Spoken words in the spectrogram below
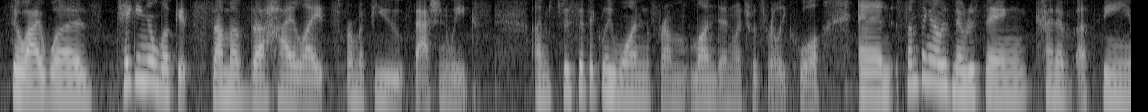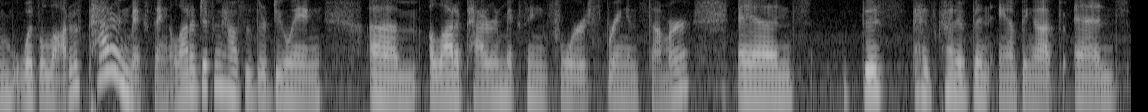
so I was taking a look at some of the highlights from a few fashion weeks um, specifically one from London, which was really cool. And something I was noticing, kind of a theme, was a lot of pattern mixing. A lot of different houses are doing um, a lot of pattern mixing for spring and summer. And this has kind of been amping up and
